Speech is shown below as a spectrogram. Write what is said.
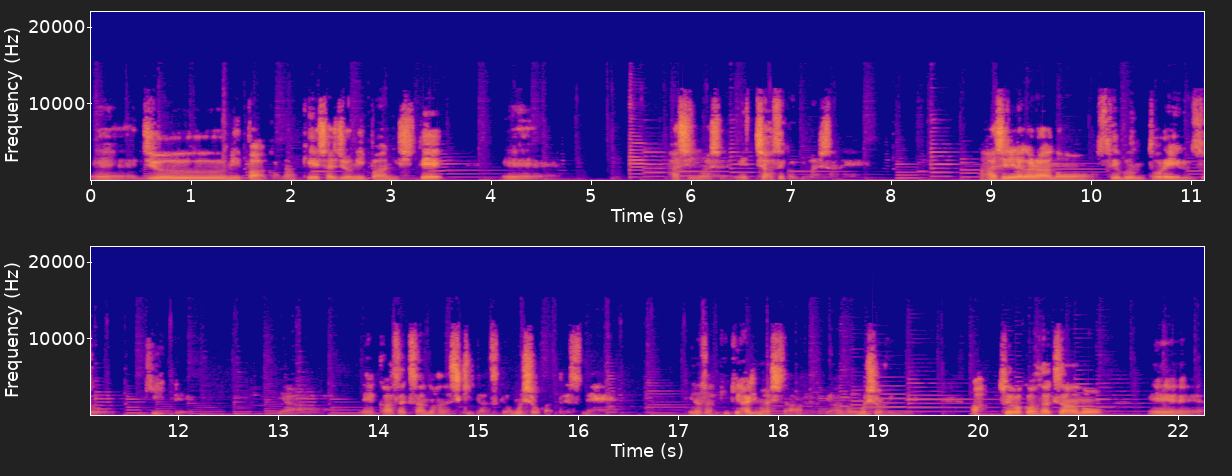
えー、12%かな？傾斜12%にして、えー、走りましたね。めっちゃ汗かきましたね。走りながら、あの、セブントレイルズを聞いて、いやー、ね、川崎さんの話聞いたんですけど、面白かったですね。皆さん聞きはりました？あの、面白いんで。あ、そういえば川崎さん、あの、え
